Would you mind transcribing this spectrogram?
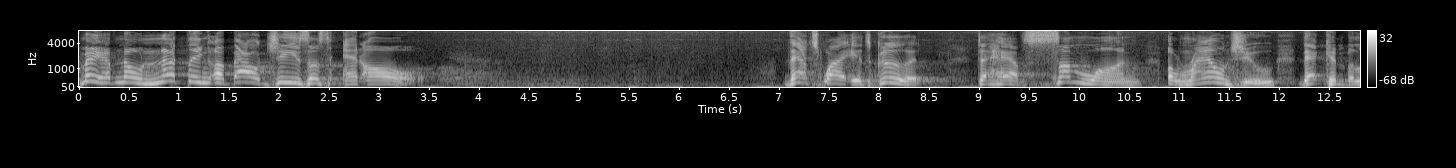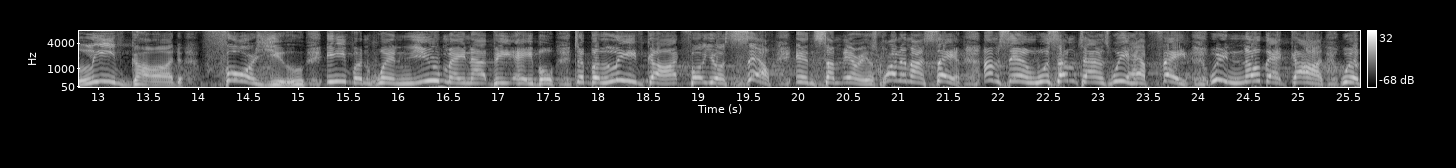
may have known nothing about Jesus at all. That's why it's good to have someone around you that can believe God for you, even when you may not be able to believe God for yourself in some areas. What am I saying? I'm saying well, sometimes we have faith. We know that God will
